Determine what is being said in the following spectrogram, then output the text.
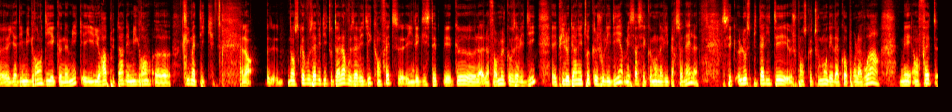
euh, il y a des migrants dits économiques et il y aura plus tard des migrants euh, climatiques. Alors. Euh, Dans ce que vous avez dit tout à l'heure, vous avez dit qu'en fait, euh, il n'existait que euh, la, formule que vous avez dit. Et puis le dernier truc que je voulais dire, mais ça c'est que mon avis personnel, c'est que l'hospitalité, je pense que tout le monde est d'accord pour l'avoir, mais en fait,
